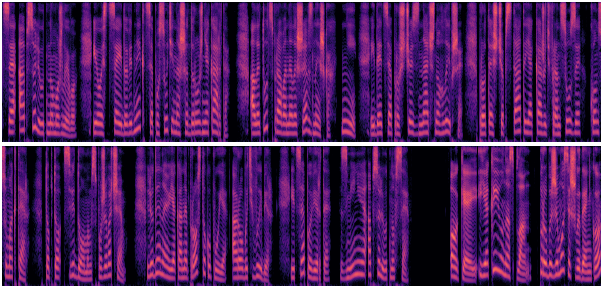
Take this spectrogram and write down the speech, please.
це абсолютно можливо. І ось цей довідник це, по суті, наша дорожня карта. Але тут справа не лише в знижках. Ні, йдеться про щось значно глибше, про те, щоб стати, як кажуть французи, консумактер, тобто свідомим споживачем, людиною, яка не просто купує, а робить вибір. І це, повірте, змінює абсолютно все. Окей, який у нас план? Пробежимося швиденько.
